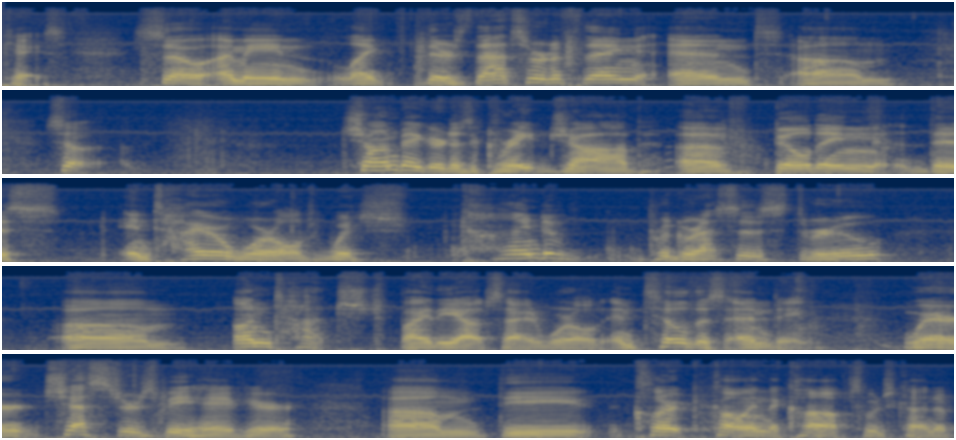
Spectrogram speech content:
case. So I mean, like, there's that sort of thing, and um, so Sean Baker does a great job of building this entire world, which kind of progresses through um, untouched by the outside world until this ending, where Chester's behavior, um, the clerk calling the cops, which kind of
